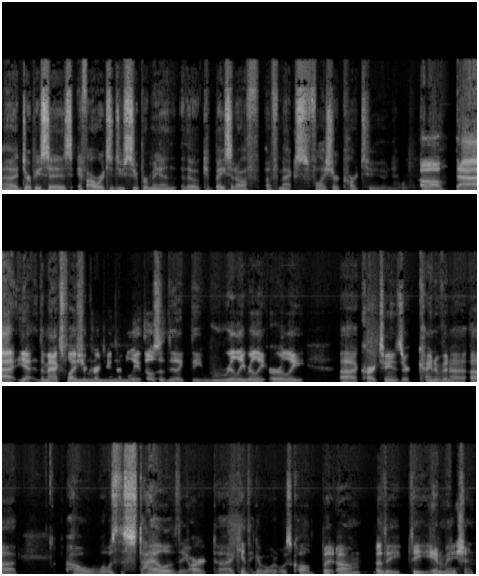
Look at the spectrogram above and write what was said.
Uh, Derpy says, if I were to do Superman, though, could base it off of Max Fleischer cartoon. Oh, that yeah, the Max Fleischer cartoons. I Mm. believe those are the like the really really early uh, cartoons. They're kind of in a uh, oh, what was the style of the art? Uh, I can't think of what it was called, but um, of the the animation.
